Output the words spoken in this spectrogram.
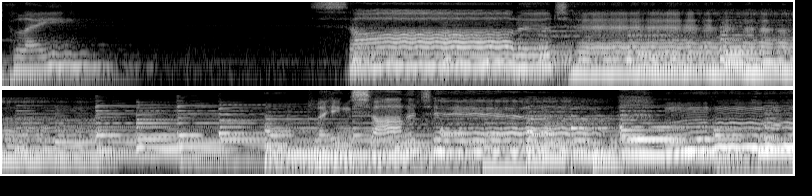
Playing solitaire playing solitaire. Mm-hmm.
